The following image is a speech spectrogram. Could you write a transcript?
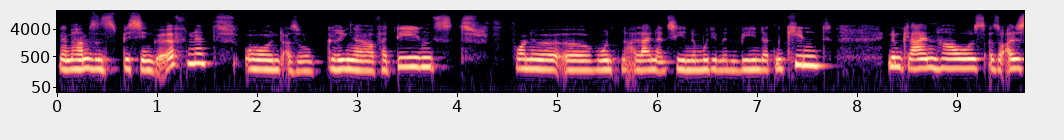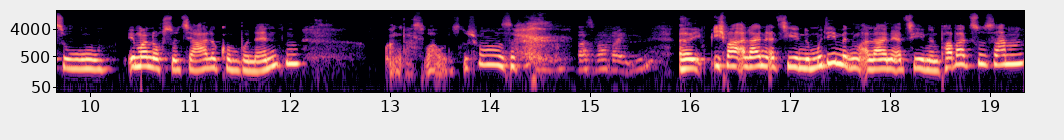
Dann haben sie es ein bisschen geöffnet und also geringer Verdienst. Vorne äh, wohnt eine alleinerziehende Mutti mit einem behinderten Kind in einem kleinen Haus. Also alles so immer noch soziale Komponenten. Und das war unsere Chance. Was war bei Ihnen? Äh, ich war alleinerziehende Mutti mit einem alleinerziehenden Papa zusammen.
